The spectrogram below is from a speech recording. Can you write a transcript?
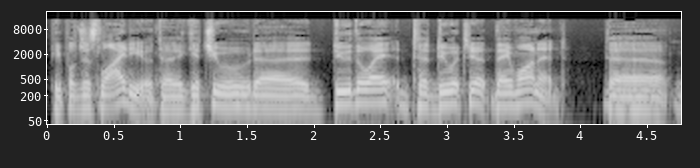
people just lie to you to get you to do the way to do what you, they wanted to mm-hmm.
